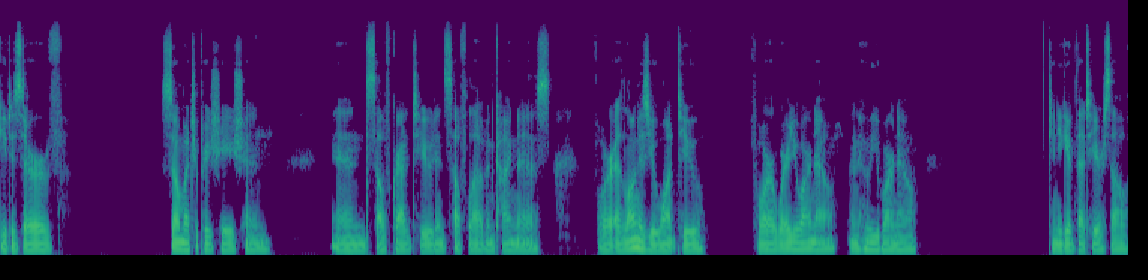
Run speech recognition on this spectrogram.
you deserve so much appreciation and self gratitude and self love and kindness for as long as you want to, for where you are now and who you are now. Can you give that to yourself?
